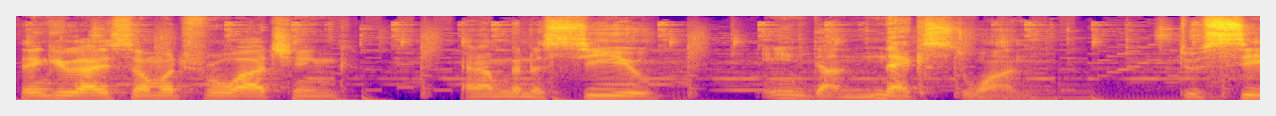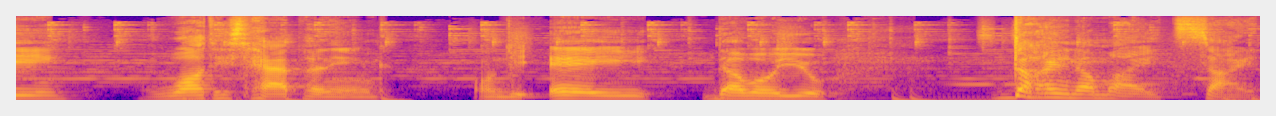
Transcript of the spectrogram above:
Thank you guys so much for watching, and I'm gonna see you in the next one to see what is happening on the AEW Dynamite side.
